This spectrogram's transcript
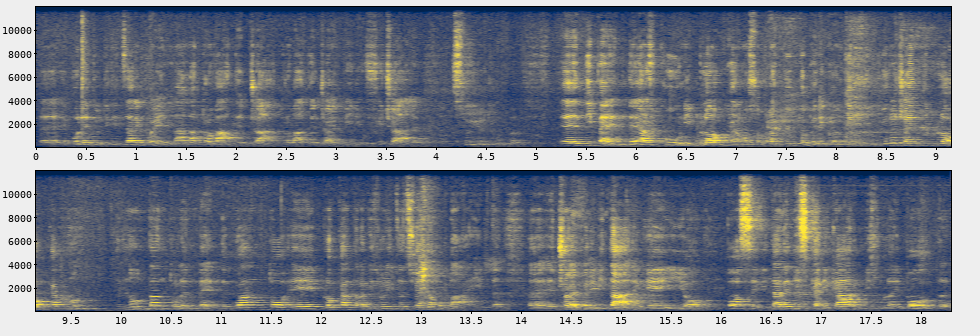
eh, e volete utilizzare quella la trovate già, trovate già il video ufficiale su YouTube. Eh, dipende, alcuni bloccano soprattutto per i contenuti più recenti bloccano non tanto l'embed quanto è bloccata la visualizzazione da mobile, eh, cioè per evitare che io possa evitare di scaricarmi sull'iPod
